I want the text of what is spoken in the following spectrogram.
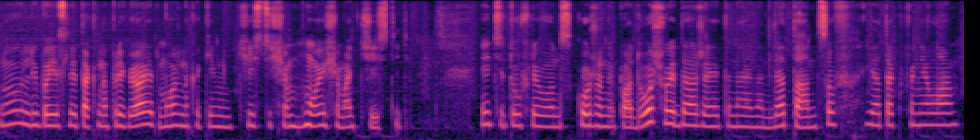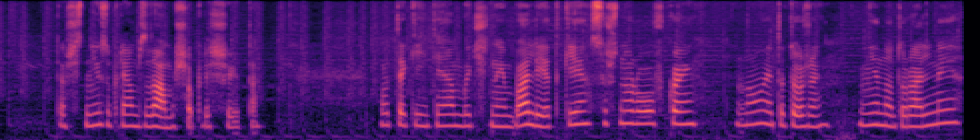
Ну, либо если так напрягает, можно каким-нибудь чистящим, моющим очистить. Эти туфли вон с кожаной подошвой даже. Это, наверное, для танцев, я так поняла. Потому что снизу прям замша пришита. Вот такие необычные балетки со шнуровкой. Но это тоже не натуральные.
